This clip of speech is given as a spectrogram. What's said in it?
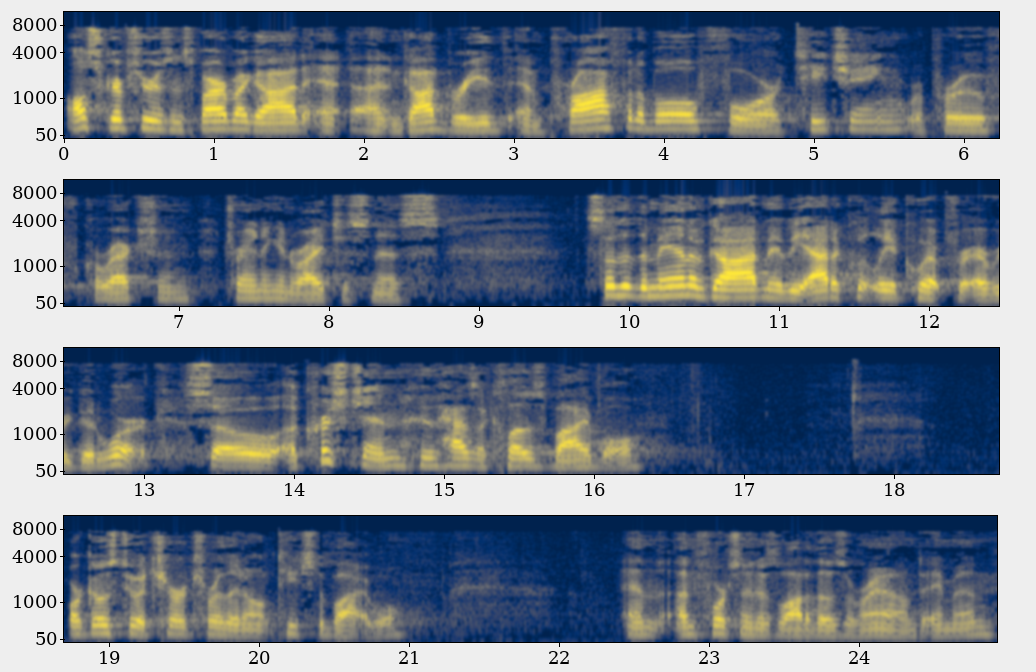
All scripture is inspired by God uh, and God breathed and profitable for teaching, reproof, correction, training in righteousness, so that the man of God may be adequately equipped for every good work. So a Christian who has a closed Bible or goes to a church where they don't teach the Bible, and unfortunately there's a lot of those around, amen.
